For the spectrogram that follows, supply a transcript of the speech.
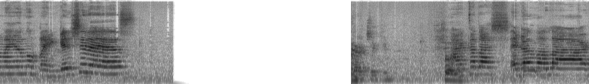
olmayı unutmayın. Görüşürüz. Gel çekeyim. Söyle. Arkadaş merhabalar.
